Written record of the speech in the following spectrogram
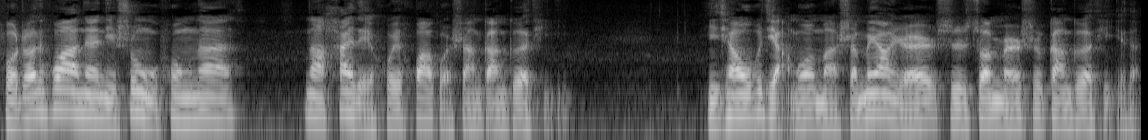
否则的话呢，你孙悟空呢，那还得回花果山干个体。以前我不讲过吗？什么样人是专门是干个体的，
